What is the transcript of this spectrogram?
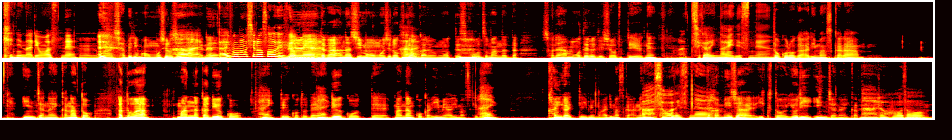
気になりますね。えーまあ喋りも面白そうなんでね、はい、だいぶ面白そうですよね。えだから話も面白くてはい。お金を持ってスポーツマンだったら、それはモテるでしょっていうね間違いないですね。ところがありますからいいんじゃないかなと。あとは真ん中流行はい。ということで、はい。流行って、まあ、何個か意味ありますけど、はい。海外っていう意味もありますからね。あそうですね。だからメジャー行くとよりいいんじゃないかと。なるほうど、ん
